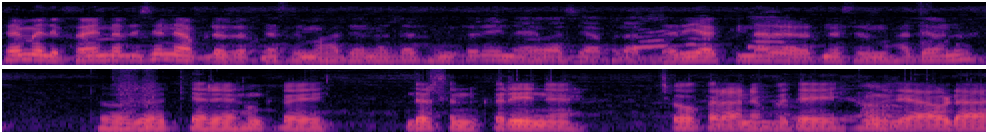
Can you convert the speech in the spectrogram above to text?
ફેમિલી ફાઇનલી છે ને આપણે રત્નેશ્વર મહાદેવના દર્શન કરીને આવ્યા છે આપણા દરિયા કિનારે રત્નેશ્વર મહાદેવના. તો અત્યારે શું કહે દર્શન કરીને છોકરાને બધે શું છે, આવડા?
